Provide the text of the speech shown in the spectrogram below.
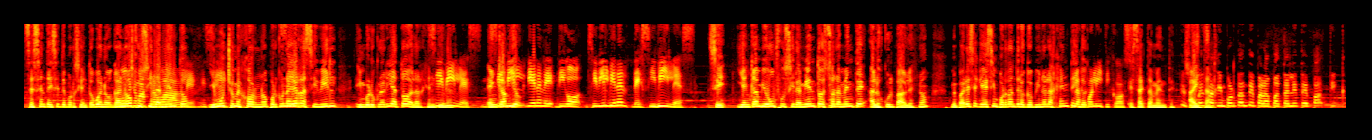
67%. Bueno, ganó Mucho fusilamiento probable, y y sí. mucho mejor, ¿no? Porque una Sí. guerra civil involucraría a toda la Argentina. Civiles. En civil cambio, viene de, digo, civil viene de civiles. sí, y en cambio un fusilamiento es solamente a los culpables, ¿no? Me parece que es importante lo que opinó la gente. y Los lo- políticos. Exactamente. Es un Ahí mensaje está. importante para Pataleta Hepática.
